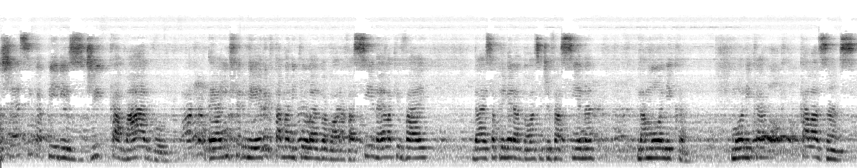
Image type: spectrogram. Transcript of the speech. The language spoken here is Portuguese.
Jéssica Pires de Camargo é a enfermeira que está manipulando agora a vacina, ela que vai dar essa primeira dose de vacina na Mônica, Mônica Calazans.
